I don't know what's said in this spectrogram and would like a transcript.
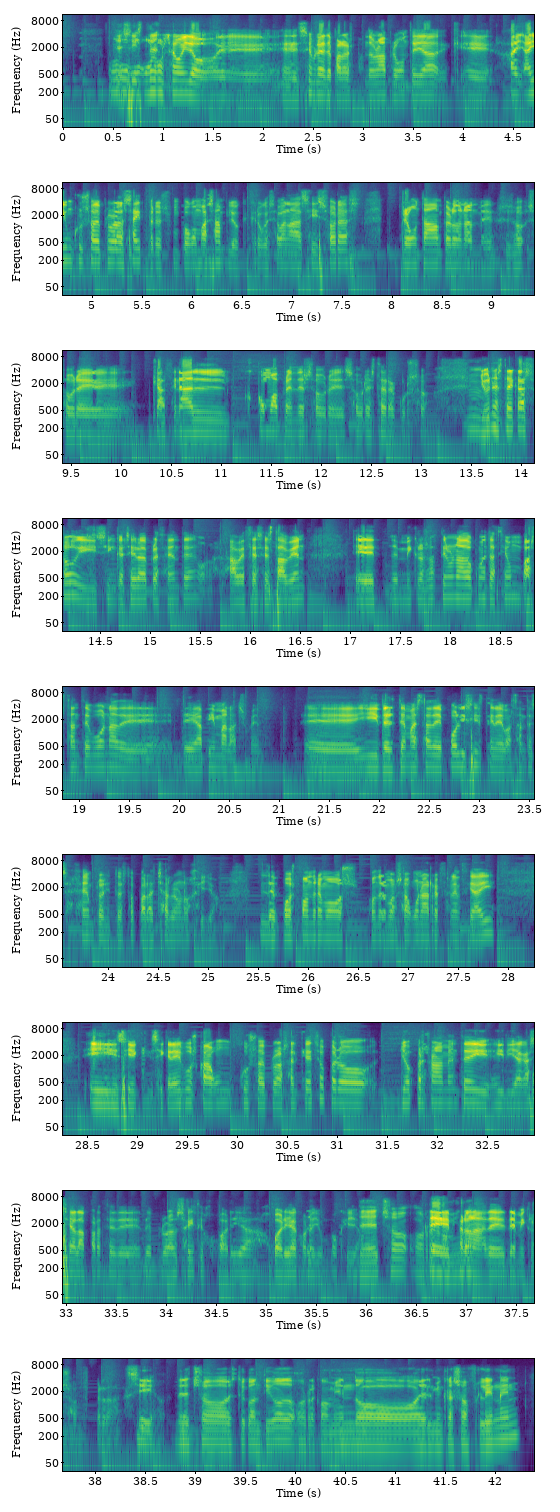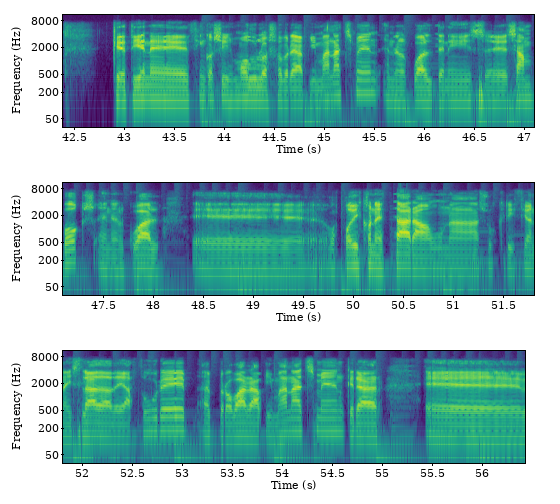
Existe... Un, segundo, eh, eh, simplemente para responder una pregunta ya, que, hay, un curso de Pluralsight, pero es un poco más amplio, que creo que se van a las 6 horas. Preguntaban, perdonadme, sobre que al final, cómo aprender sobre, sobre este recurso. Mm. Yo en este caso, y sin que sirva de precedente, a veces está bien, eh, Microsoft tiene una documentación bastante buena de, de API Management. Eh, y del tema está de policies tiene bastantes ejemplos y todo esto para echarle un ojillo. Después pondremos, pondremos alguna referencia ahí. Y si, queréis buscar algún curso de Pluralsight que he hecho, pero yo personalmente iría casi a la parte de, de Pluralsight y jugaría, jugaría con ello un poquillo. De hecho, os recomiendo... perdona, de, Microsoft, perdona. Sí, de hecho estoy contigo, os recomiendo el Microsoft Learning que tiene 5 o 6 módulos sobre API Management, en el cual tenéis eh, Sandbox, en el cual eh, os podéis conectar a una suscripción aislada de Azure, eh, probar API Management, crear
